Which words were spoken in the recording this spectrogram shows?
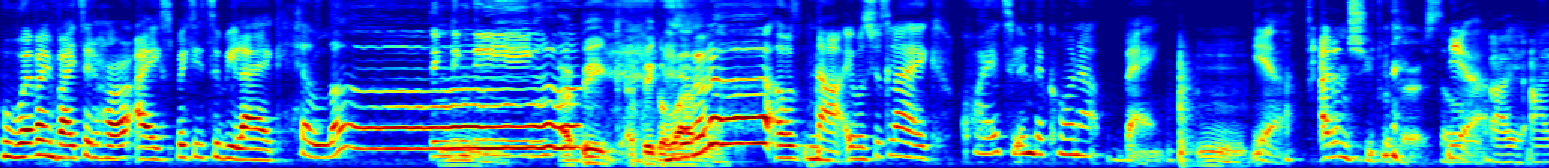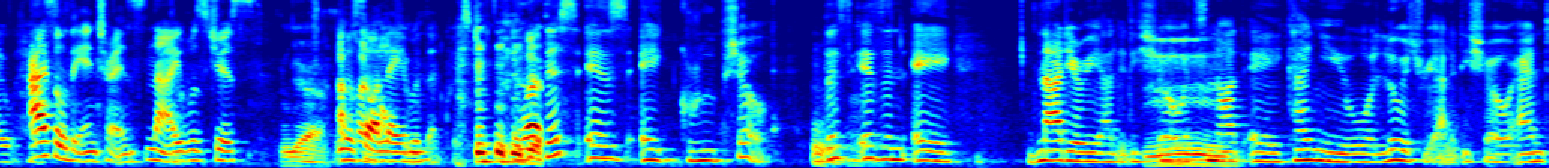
whoever invited her, I expected to be like, hello. Ding, ding, ding. A big, a big arrival. I was, nah, it was just like quietly in the corner, bang. Mm. Yeah. I didn't shoot with her, so Yeah. I I, I saw the entrance. Nah, it was just, Yeah. it was I so can't help you lame. with that question. What? This is a group show. This isn't a Nadia reality show. It's Mm. not a Khanyi or Luis reality show. And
